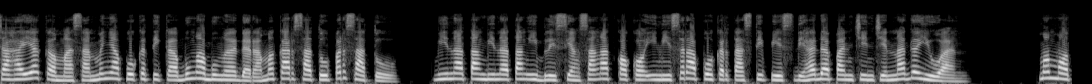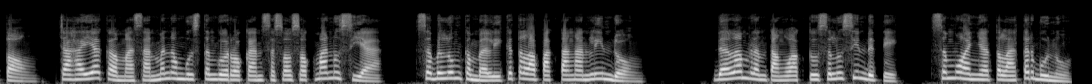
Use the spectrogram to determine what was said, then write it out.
Cahaya keemasan menyapu ketika bunga-bunga darah mekar satu persatu. Binatang-binatang iblis yang sangat kokoh ini serapuh kertas tipis di hadapan cincin naga Yuan. Memotong. Cahaya keemasan menembus tenggorokan sesosok manusia, sebelum kembali ke telapak tangan Lindong. Dalam rentang waktu selusin detik, semuanya telah terbunuh.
